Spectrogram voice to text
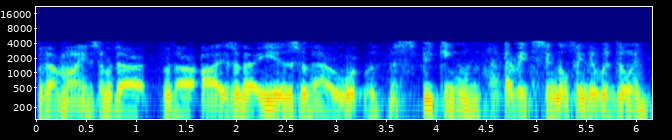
with our minds and with our with our eyes, with our ears, with our with, with speaking, every single thing that we're doing.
